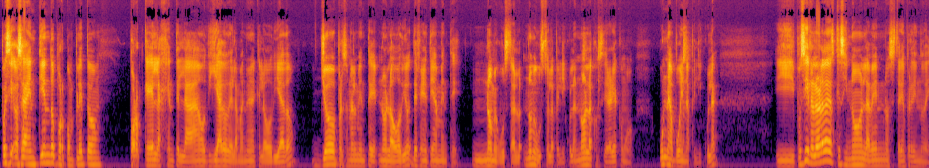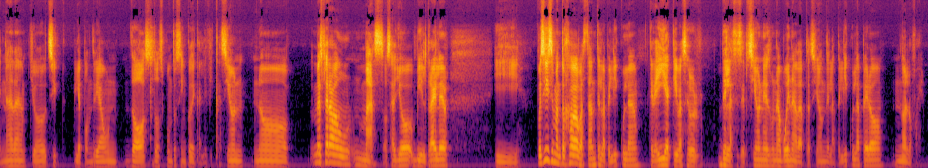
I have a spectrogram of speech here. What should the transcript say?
pues sí, o sea, entiendo por completo por qué la gente la ha odiado de la manera que la ha odiado. Yo personalmente no la odio, definitivamente no me gusta, no me gustó la película, no la consideraría como una buena película. Y pues sí, la verdad es que si no la ven no se estarían perdiendo de nada. Yo sí le pondría un 2, 2.5 de calificación. No... Me esperaba un más. O sea, yo vi el tráiler y... Pues sí, se me antojaba bastante la película. Creía que iba a ser de las excepciones una buena adaptación de la película, pero no lo fue.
